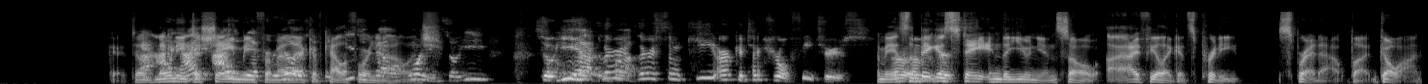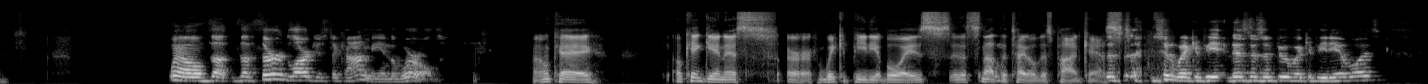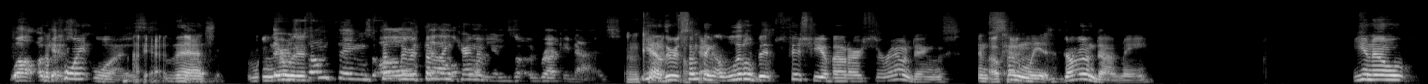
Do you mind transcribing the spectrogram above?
Mm, Okay. So no need I- to shame I me for my lack of that he's a California knowledge. So he, so he there, there, there are some key architectural features. I mean, it's the biggest this- state in the union, so I I feel like it's pretty spread out. But go on. Well, the the third largest economy in the world. Okay. Okay, Guinness or Wikipedia boys. That's not the title of this podcast. This podcast. isn't Wikipedia. This isn't Boo Wikipedia boys. Well, okay. the point was Not yet, that we there was some things Some- all there was something kind of- Californians recognize. Okay, yeah, there was something okay. a little bit fishy about our surroundings, and Okay. suddenly it dawned on me. You know,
